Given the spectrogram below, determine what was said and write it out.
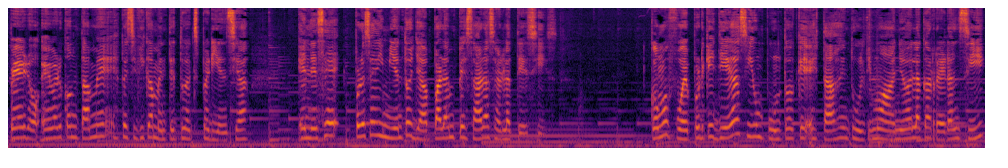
Pero, Ever, contame específicamente tu experiencia en ese procedimiento ya para empezar a hacer la tesis. ¿Cómo fue? Porque llega así un punto que estás en tu último año de la carrera en sí,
